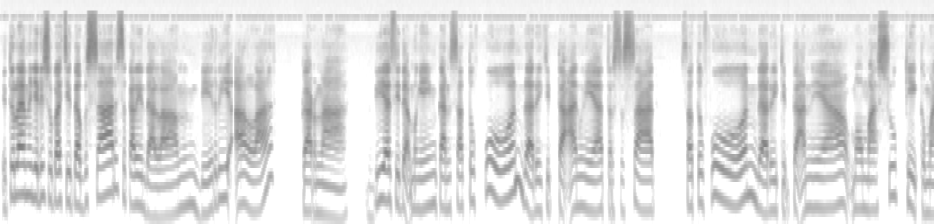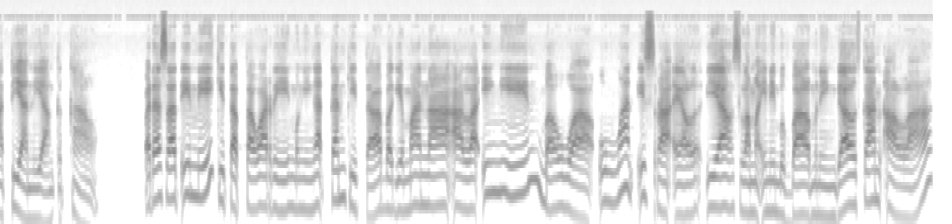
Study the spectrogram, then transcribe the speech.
Itulah yang menjadi sukacita besar sekali dalam diri Allah, karena Dia tidak menginginkan satupun dari ciptaannya tersesat, satupun dari ciptaannya memasuki kematian yang kekal. Pada saat ini, Kitab Tawari mengingatkan kita bagaimana Allah ingin bahwa umat Israel yang selama ini bebal meninggalkan Allah,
